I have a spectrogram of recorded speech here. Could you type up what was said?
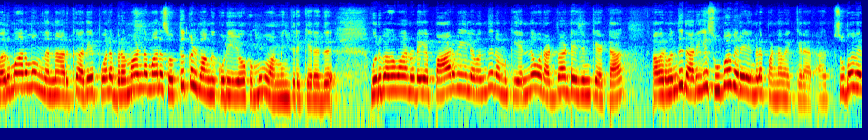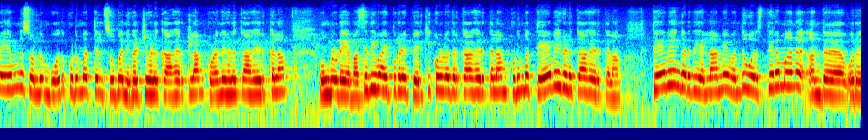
வருமானமும் நன்னா இருக்குது அதே போல் பிரம்மாண்டமான சொத்துக்கள் வாங்கக்கூடிய யோகமும் அமைந்திருக்கிறது. குரு பகவானுடைய பார்வையில் வந்து நமக்கு என்ன ஒரு அட்வான்டேஜ்னு கேட்டால் அவர் வந்து நிறைய சுப விரயங்களை பண்ண வைக்கிறார். சுப விரயம்னு சொல்லும்போது குடும்பத்தில் சுப நிகழ்ச்சிகளுக்காக இருக்கலாம் குழந்தைகளுக்காக இருக்கலாம் உங்களுடைய வசதி வாய்ப்புகளை பெருக்கிக் கொள்வதற்காக இருக்கலாம் குடும்ப தேவைகளுக்காக இருக்கலாம். தேவைங்கிறது எல்லாமே வந்து ஒரு ஸ்திரமான அந்த ஒரு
